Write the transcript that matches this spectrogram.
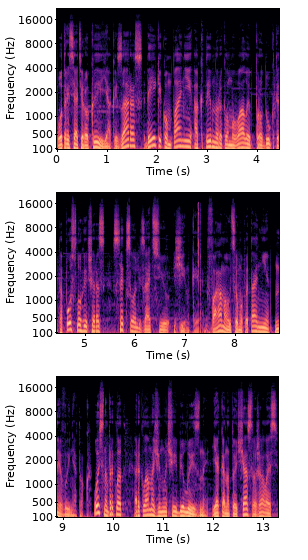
У 30-ті роки, як і зараз, деякі компанії активно рекламували продукти та послуги через сексуалізацію жінки. Фама у цьому питанні не виняток. Ось, наприклад, реклама жіночої білизни, яка на той час вважалась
